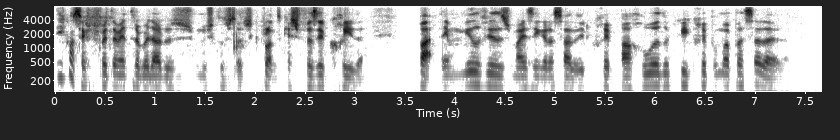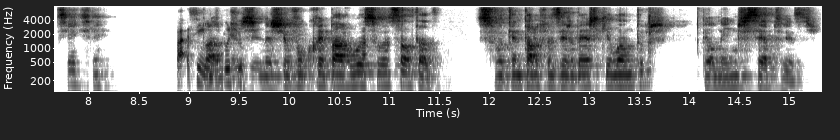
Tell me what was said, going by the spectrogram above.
E consegues perfeitamente trabalhar os músculos todos. Que pronto, queres fazer corrida. Pá, é mil vezes mais engraçado ir correr para a rua do que ir correr para uma passadeira. Sim, sim. Pá, sim, Pá, mas mas, mas se eu vou correr para a rua, sou assaltado. Se vou tentar fazer 10 km, pelo menos 7 vezes.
